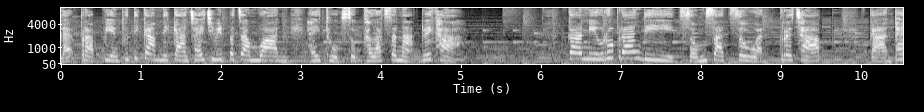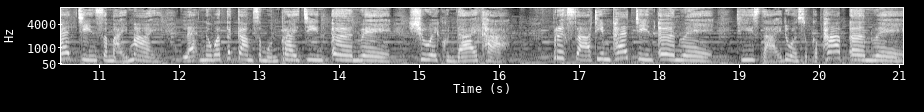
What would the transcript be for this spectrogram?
และปรับเปลี่ยนพฤติกรรมในการใช้ชีวิตประจำวัน ให้ถูกสุขลักษณะด้วยค่ะ การมีรูปร่างดี สมสัดส่วน กระชับ การแพทย์จีนสมัยใหม่ และนวัตกรรมสมุนไพรจีนเอิร์นเวย์ช่วยคุณได้ค่ะ ปรึกษาทีมแพทย์จีนเอิร์นเวย์ที่สายด่วนสุขภาพเอิร์นเวย์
